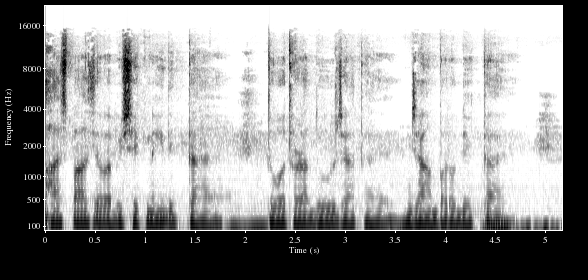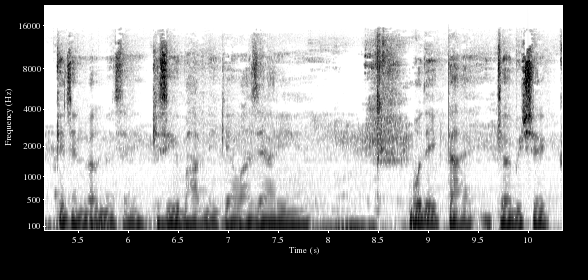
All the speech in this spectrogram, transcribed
आसपास जब अभिषेक नहीं दिखता है तो वो थोड़ा दूर जाता है, जहाँ पर वो देखता है कि जंगल में से किसी के भागने की आवाज़ें आ रही हैं। वो देखता है कि अभिषेक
